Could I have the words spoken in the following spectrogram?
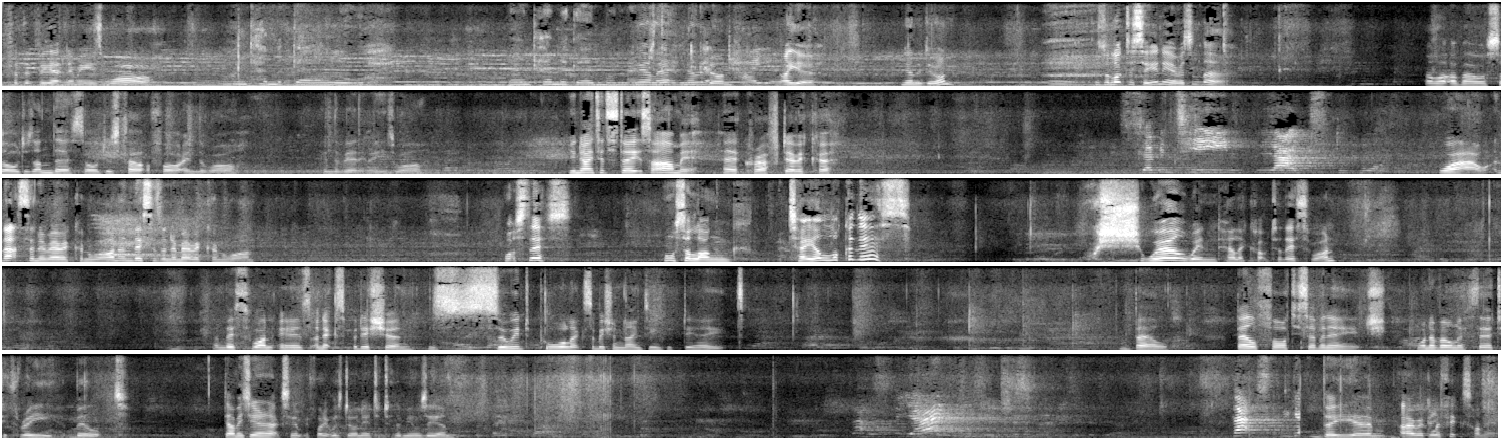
For the Vietnamese War. When can we go? When can we go? Mum, Nearly, nearly done. tired. Are you? Nearly done. There's a lot to see in here, isn't there? A lot of our soldiers and their soldiers fought, fought in the war, in the Vietnamese War. United States Army aircraft, Erica. 17 flags to one. Wow, that's an American one, and this is an American one. What's this? It's a long tail. Look at this. Whoosh, whirlwind helicopter, this one. And this one is an expedition. Zuid Pool Exhibition 1958. Bell. Bell 47H. One of only 33 built. Damaged in an accident before it was donated to the museum. The. The um, hieroglyphics on it.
